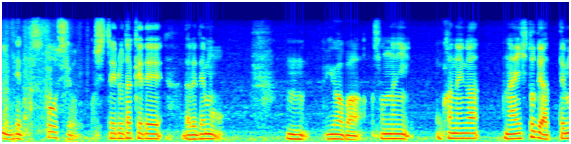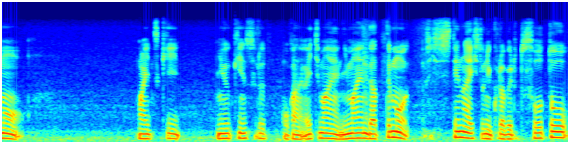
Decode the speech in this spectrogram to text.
う、インデックス投資をしているだけで誰でも、うん、いわばそんなにお金がない人であっても毎月入金するお金が1万円2万円であってもしてない人に比べると相当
